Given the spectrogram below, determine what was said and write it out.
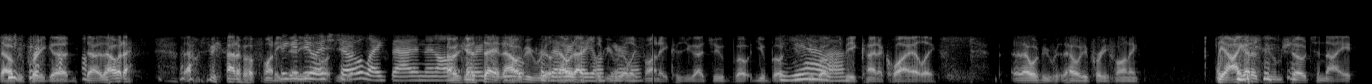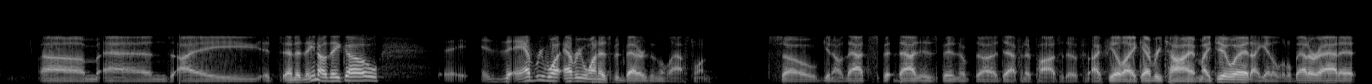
that would be pretty good. That, that would that would be kind of a funny video. we could do a if you got- show like that, and then all I was going to say that would be real. That would actually be really us. funny because you guys you both you both you, you both speak kind of quietly. That would be that would be pretty funny. Yeah, I got a Zoom show tonight, um, and I it's and you know they go. eh, Everyone everyone has been better than the last one. So you know that's that has been a, a definite positive. I feel like every time I do it, I get a little better at it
